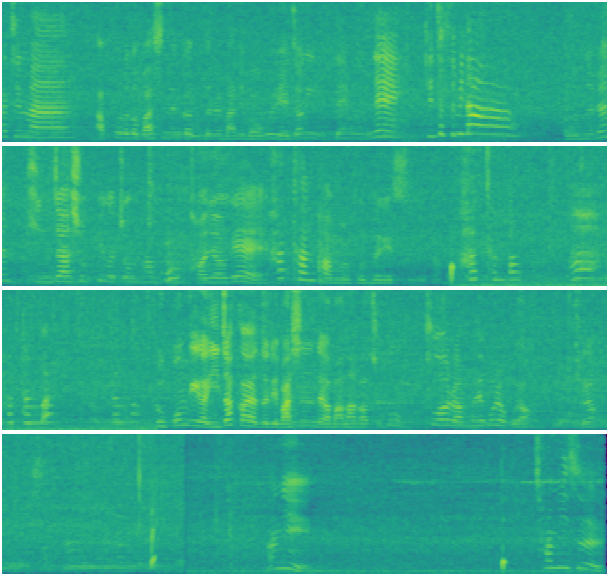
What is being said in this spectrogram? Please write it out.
하지만 앞으로도 맛있는 것들을 많이 먹을 예정이기 때문에 괜찮습니다. 오늘은 긴자 쇼핑을 좀 하고 저녁에 핫한 밤을 보내겠습니다. 핫한 밤? 아, 핫한 밤? 핫한 밤? 롯본기가 이자카야들이 맛있는 데가 많아가지고 투어를 한번 해보려고요. 그럼 아니 참이슬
